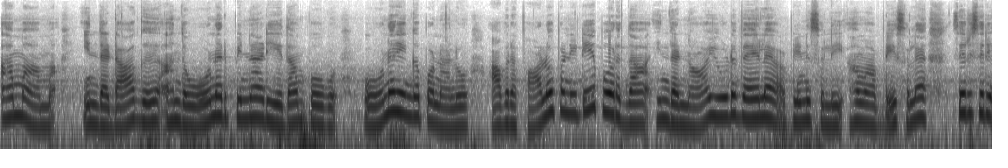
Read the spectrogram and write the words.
ஆமாம் ஆமாம் இந்த டாகு அந்த ஓனர் பின்னாடியே தான் போகும். ஓனர் எங்கே போனாலும் அவரை ஃபாலோ பண்ணிகிட்டே போகிறது தான் இந்த நாயோட வேலை அப்படின்னு சொல்லி அவன் அப்படியே சொல்ல சரி சரி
